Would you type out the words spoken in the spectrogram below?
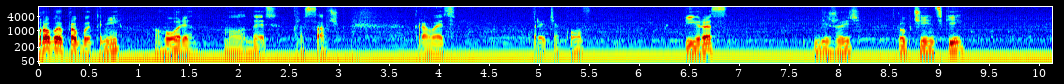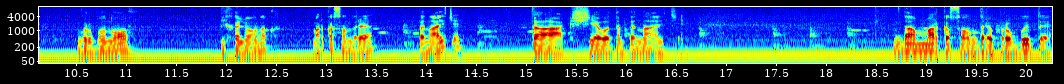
спробує пробити, ні? Горін. Молодець, красавчик. Кравець. Третьяков. Пірес. Біжить. Рубчинський. Горбунов. Піхальонок. Маркос Андре. Пенальті? Так, ще одне пенальті. Дам Маркосу Андре пробити.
